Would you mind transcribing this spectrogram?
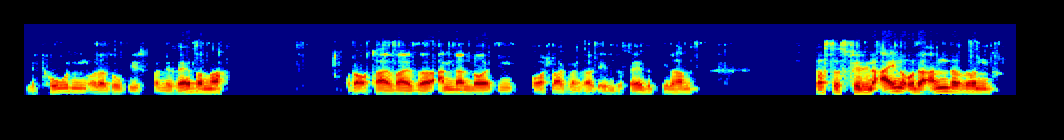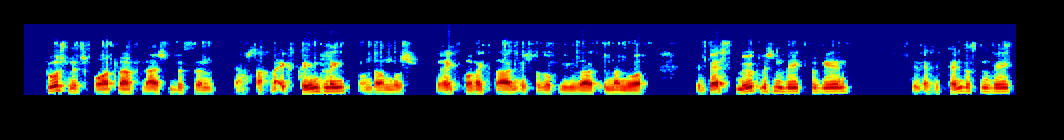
Methoden oder so, wie ich es bei mir selber mache, oder auch teilweise anderen Leuten vorschlage, wenn sie halt eben dasselbe Ziel haben, dass das für den einen oder anderen Durchschnittssportler vielleicht ein bisschen, ja, ich sag mal, extrem klingt. Und da muss ich direkt vorweg sagen, ich versuche, wie gesagt, immer nur den bestmöglichen Weg zu gehen, den effizientesten Weg.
